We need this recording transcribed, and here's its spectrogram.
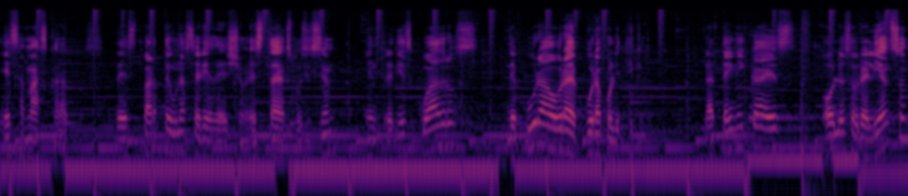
esa máscara. Pues. Es parte de una serie, de hecho, esta exposición, entre 10 cuadros de pura obra de pura política. La técnica es óleo sobre lienzo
